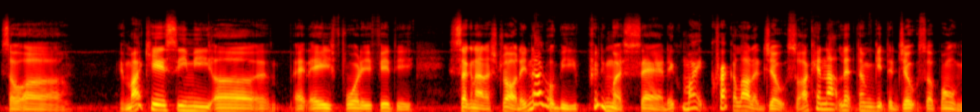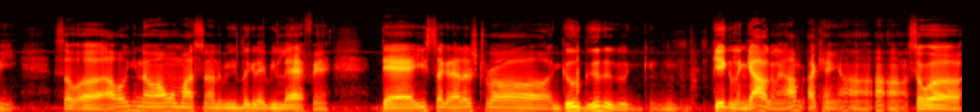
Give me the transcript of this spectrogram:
so if my kids see me at age 40, 50, sucking out a straw, they're not gonna be pretty much sad. They might crack a lot of jokes, so I cannot let them get the jokes up on me. So uh, I, you know, I want my son to be looking at me laughing. Dad, you sucking out a straw, goo goo goo, giggling, goggling. I'm, I can't, uh, uh, uh. So, uh,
